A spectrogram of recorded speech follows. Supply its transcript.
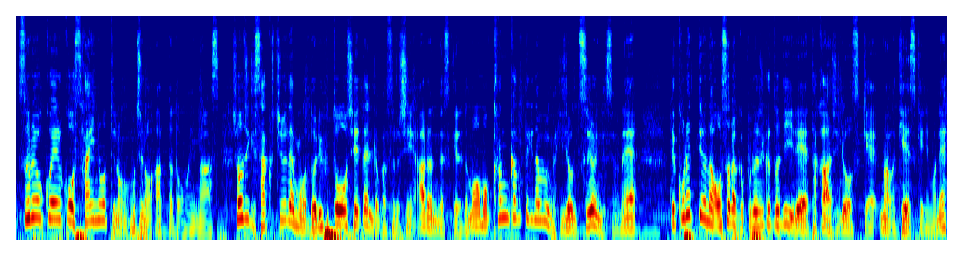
それを超えるこう才能っていうのももちろんあったと思います。正直作中でもドリフトを教えたりとかするシーンあるんですけれども、もう感覚的な部分が非常に強強いんですよね。で、これっていうのはおそらくプロジェクト D で高橋良介、まあ、圭介にもね、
